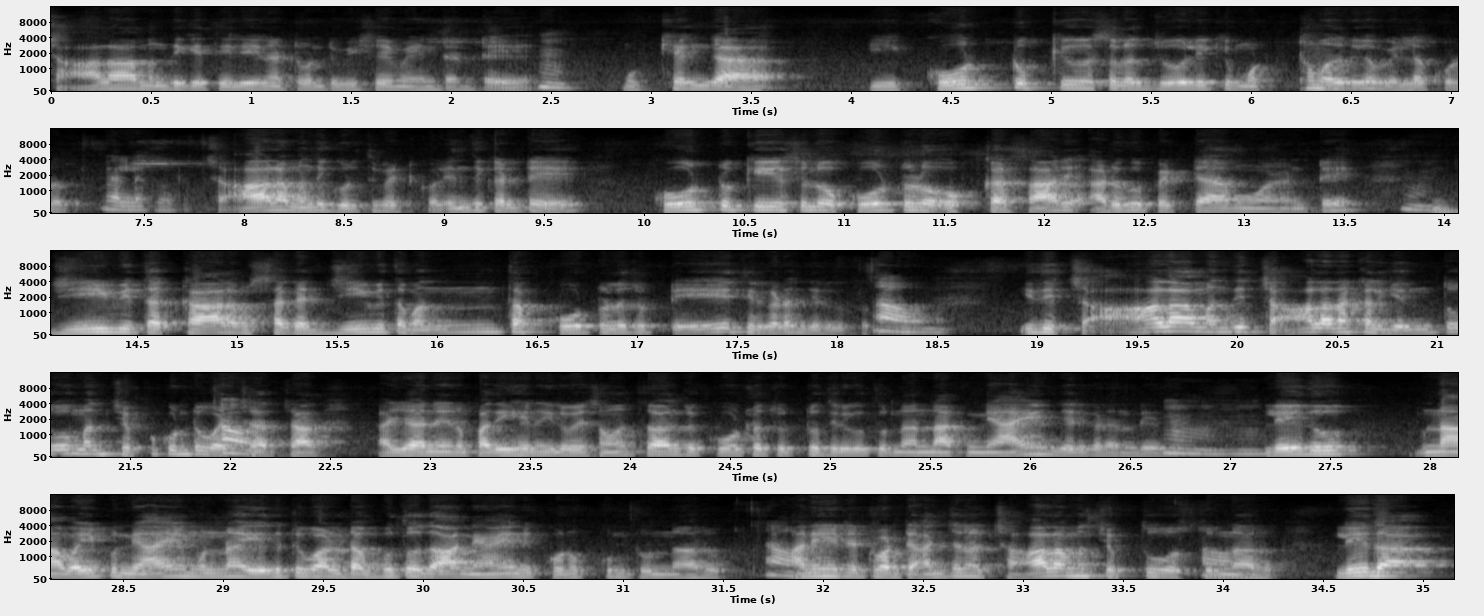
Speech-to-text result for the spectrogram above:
చాలా మందికి తెలియనటువంటి విషయం ఏంటంటే. ముఖ్యంగా ఈ కోర్టు కేసుల జోలికి మొట్టమొదటిగా వెళ్ళకూడదు. వెళ్ళకూడదు. చాలా మంది గుర్తుపెట్టుకోవాలి. ఎందుకంటే కోర్టు కేసులో కోర్టులో ఒక్కసారి అడుగు పెట్టాము అని అంటే. జీవిత కాలం సగ జీవితం అంతా కోర్టుల చుట్టే తిరగడం జరుగుతుంది. ఇది చాలా మంది చాలా రకాలు ఎంతో మంది చెప్పుకుంటూ వచ్చారు. చాలా అయ్యా నేను పదిహేను ఇరవై సంవత్సరాల నుంచి కోర్టుల చుట్టూ తిరుగుతున్నాను. నాకు న్యాయం జరగడం లేదు. లేదు నా వైపు న్యాయం ఉన్నా ఎదుటి వాళ్ళ డబ్బుతో ఆ న్యాయాన్ని కొనుక్కుంటున్నారు. అనేటటువంటి అంచనాలు చాలా మంది చెప్తూ వస్తున్నారు. లేదా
